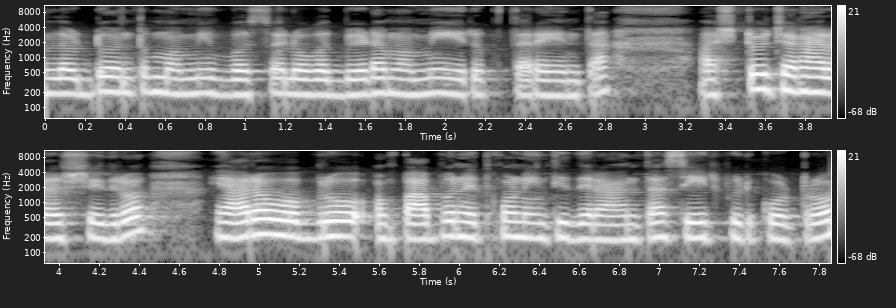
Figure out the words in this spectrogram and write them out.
ಲಡ್ಡು ಅಂತೂ ಮಮ್ಮಿ ಬಸ್ಸಲ್ಲಿ ಹೋಗೋದು ಬೇಡ ಮಮ್ಮಿ ಇರುತ್ತಾರೆ ಅಂತ. ಅಷ್ಟು ಜನ ರಶ್ ಇದ್ದರು ಯಾರೋ ಒಬ್ಬರು ಪಾಪನ ಎತ್ಕೊಂಡು ನಿಂತಿದ್ದೀರಾ ಅಂತ ಸೀಟ್ ಬಿಟ್ಕೊಟ್ರು.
